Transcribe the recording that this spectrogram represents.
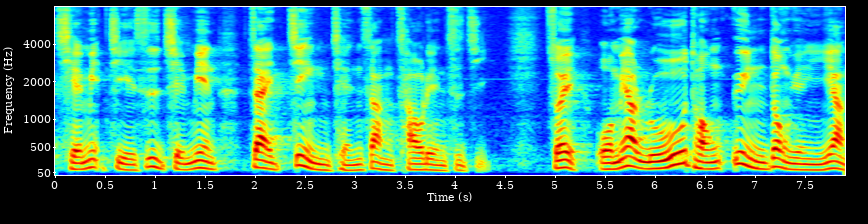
前面解释前面。在镜前上操练自己，所以我们要如同运动员一样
